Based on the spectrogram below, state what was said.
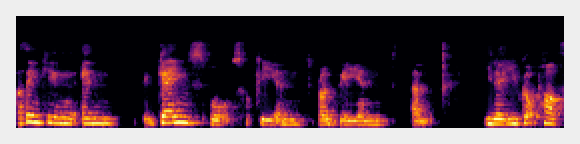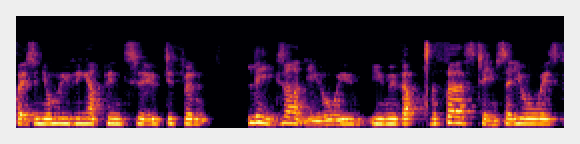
I think in in game sports, hockey and rugby, and um, you know, you've got pathways and you're moving up into different leagues, aren't you? Or you you move up to the first team, so you always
